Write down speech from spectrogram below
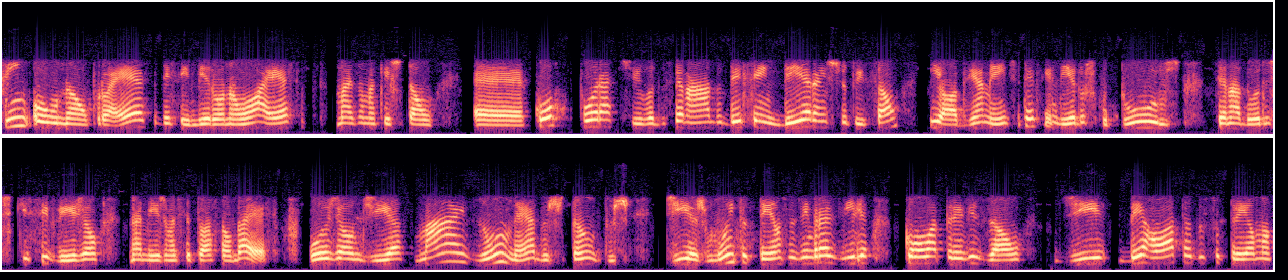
sim ou não para o AS, defender ou não o AS, mas uma questão é, corporativa do Senado, defender a instituição e, obviamente, defender os futuros senadores que se vejam na mesma situação da AS. Hoje é um dia, mais um né, dos tantos dias muito tensos em Brasília, com a previsão de derrota do Supremo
